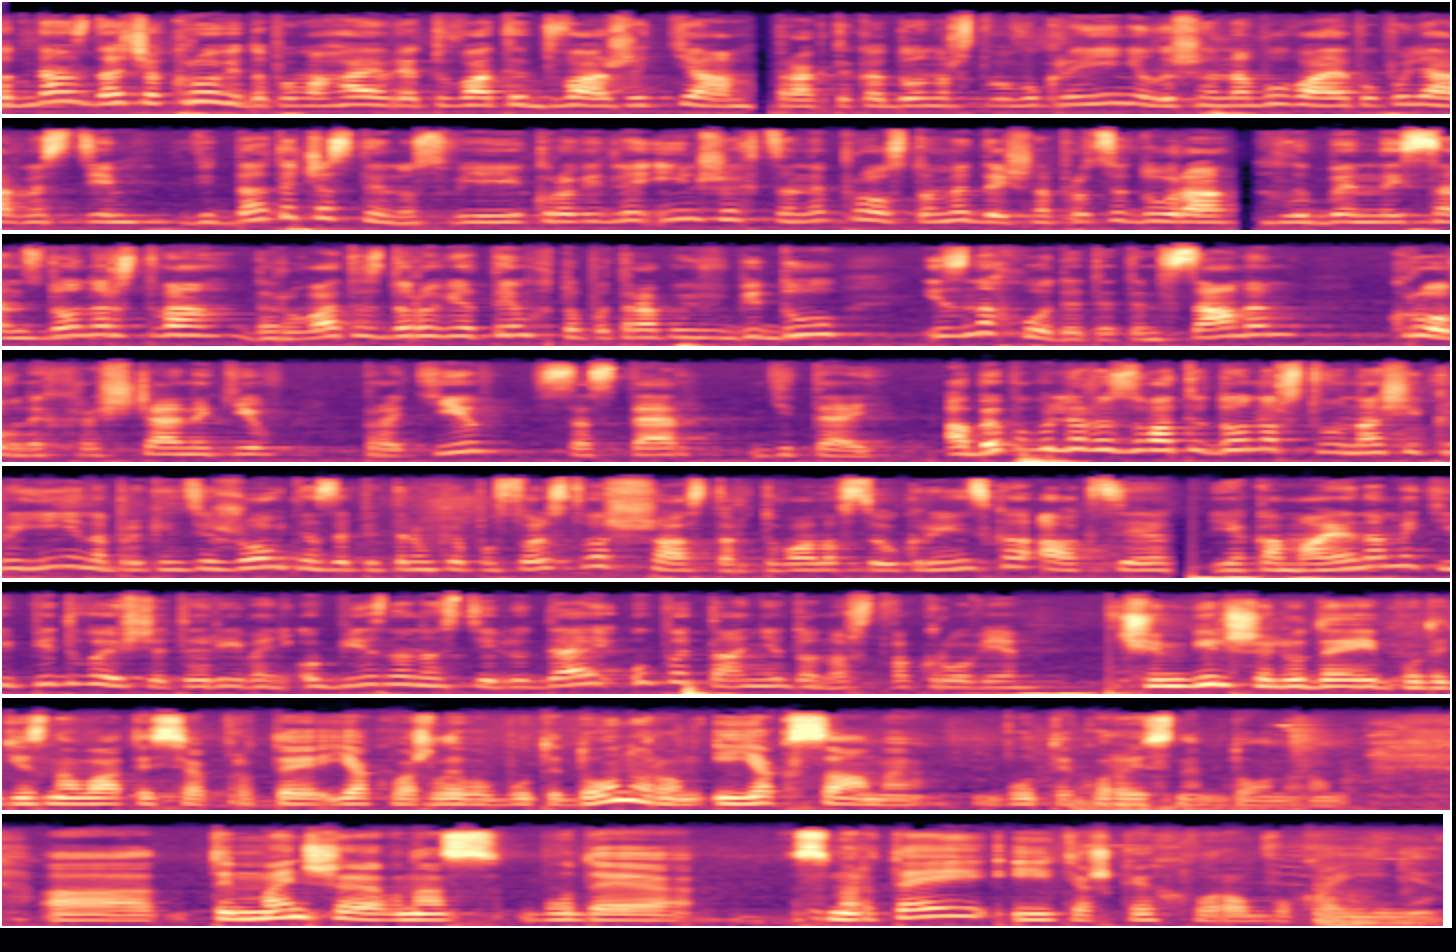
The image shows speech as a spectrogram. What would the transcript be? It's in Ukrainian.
Одна здача крові допомагає врятувати два життя. Практика донорства в Україні лише набуває популярності. Віддати частину своєї крові для інших це не просто медична процедура. Глибинний сенс донорства дарувати здоров'я тим, хто потрапив в біду, і знаходити тим самим кровних хрещеників, братів, сестер, дітей. Аби популяризувати донорство в нашій країні, наприкінці жовтня за підтримки посольства США стартувала всеукраїнська акція, яка має на меті підвищити рівень обізнаності людей у питанні донорства крові. Чим більше людей буде дізнаватися про те, як важливо бути донором і як саме бути корисним донором, тим менше в нас буде смертей і тяжких хвороб в Україні.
